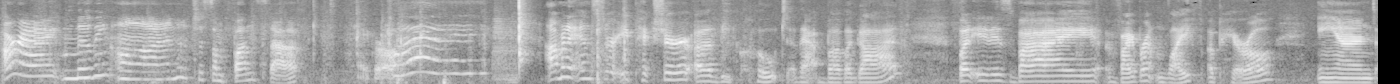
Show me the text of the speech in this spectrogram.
All right, moving on to some fun stuff. Hey girl, hey. I'm gonna insert a picture of the coat that Bubba got, but it is by Vibrant Life Apparel and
